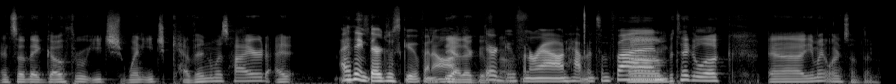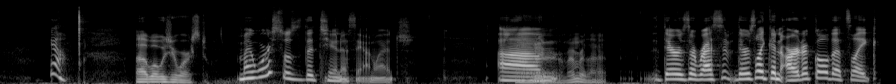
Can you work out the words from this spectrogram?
and so they go through each when each Kevin was hired. I I think they're just goofing off. Yeah, they're goofing They're off. goofing around, having some fun. Um, but take a look. Uh, you might learn something. yeah. Uh, what was your worst? My worst was the tuna sandwich. I don't Um, even remember that. there's a recipe. There's like an article that's like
